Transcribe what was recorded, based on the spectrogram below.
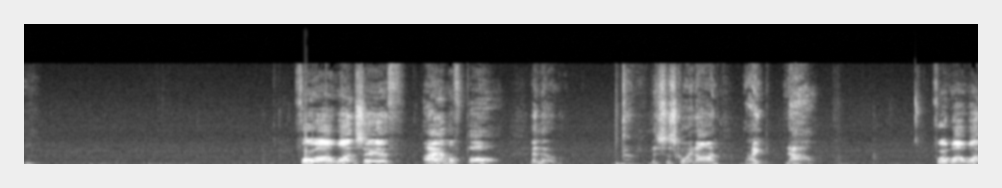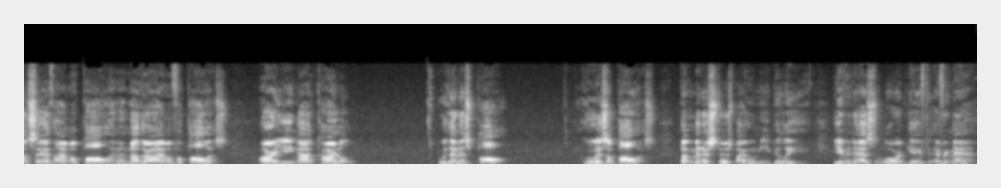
Hmm? For uh, one saith, I am of Paul. And the, this is going on right now. For while one saith, I am of Paul, and another, I am of Apollos, are ye not carnal? Who then is Paul? Who is Apollos? But ministers by whom ye believe, even as the Lord gave to every man.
